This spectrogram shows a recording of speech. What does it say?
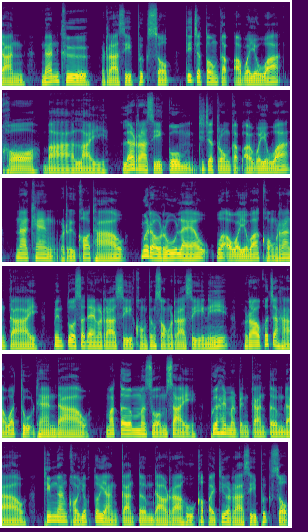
จันทร์นั่นคือ ราศีพฤกษภที่จะตรงกับอวัยวะคอ บ่าไหล่และราศีกุมที่จะตรงกับอวัยวะ หน้าแข้งหรือข้อเท้า เมื่อเรารู้แล้วว่าอวัยวะของร่างกาย เป็นตัวแสดงราศีของทั้งสองราศีนี้ เราก็จะหาวัตถุแทนดาว มาเติมมาสวมใส่ เพื่อให้มันเป็นการเติมดาว ทีมงานขอยกตัวอย่างการเติมดาวราหูเข้าไปที่ราศีพฤษภ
